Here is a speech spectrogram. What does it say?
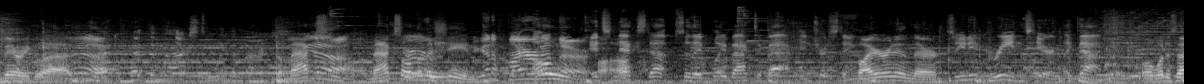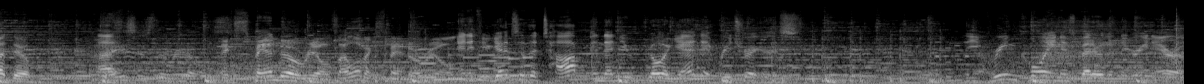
Very glad. Yeah. Bet the max to win the max. The max, Yeah. max on the machine. You gotta fire it Oh, in there. it's uh-huh. next up. So they play back to back. Interesting. Fire it in there. So you need greens here, like that. Well, what does that do? Uh, This is the real. Expando reels. I love expando reels. and if you get to the top and then you go again, it re-triggers. The green coin is better than the green arrow.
